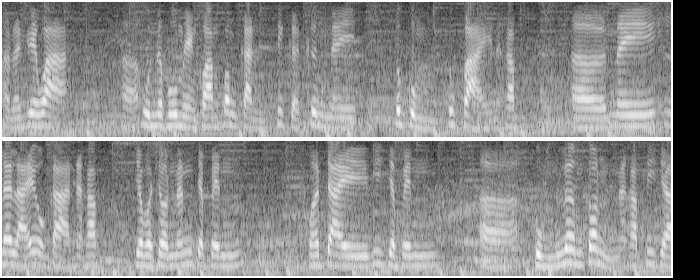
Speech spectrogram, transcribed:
อันนั้นเรียกว่าอุณหภูมิแห่งความป้องกันที่เกิดขึ้นในทุกกลุ่มทุกฝ่ายนะครับ ในหลาย ๆ โอกาสนะครับ เยาวชนนั้นจะเป็นหัวใจที่จะเป็นกลุ่มเริ่มต้นนะครับ ที่จะ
